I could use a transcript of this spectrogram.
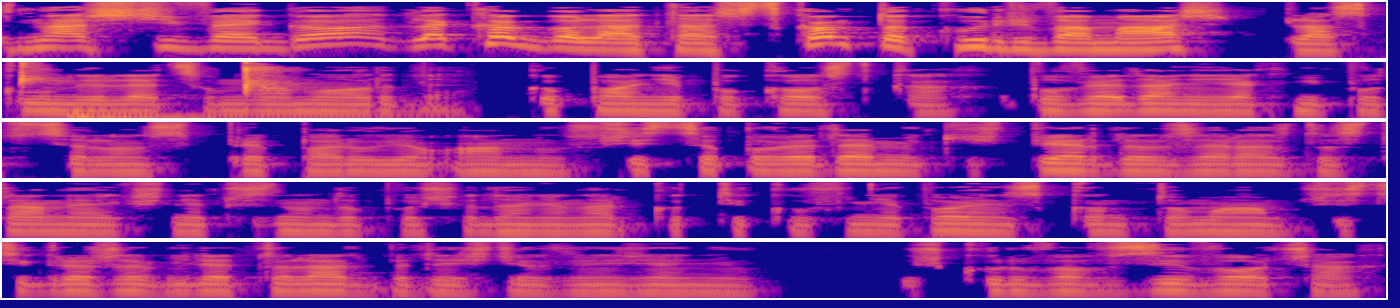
Znasz siwego? Dla kogo latasz? Skąd to kurwa masz? Plaskuny lecą na mordę. Kopanie po kostkach. Opowiadanie jak mi pod celą spreparują anus. Wszyscy opowiadają jakiś pierdol zaraz dostanę jak się nie przyznam do posiadania narkotyków nie powiem skąd to mam. Wszyscy grożą ile to lat będę siedział w więzieniu. Już kurwa łzy w oczach.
